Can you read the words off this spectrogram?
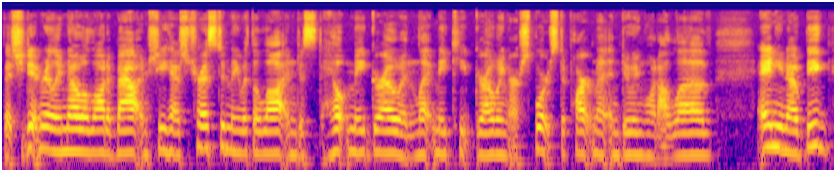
that she didn't really know a lot about, and she has trusted me with a lot and just helped me grow and let me keep growing our sports department and doing what I love. And, you know, big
